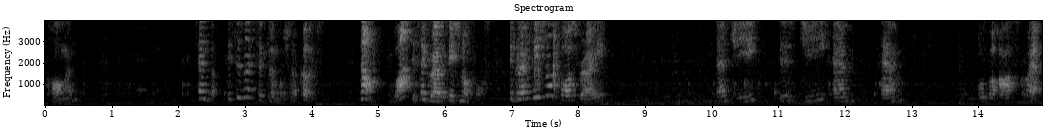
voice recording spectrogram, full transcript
common center. This is where circular motion occurs. Now, what is the gravitational force? The gravitational force, right, Fg is gmm over r squared.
